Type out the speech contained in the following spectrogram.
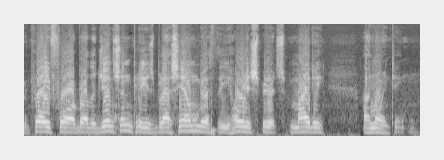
We pray for Brother Jensen. Please bless him with the Holy Spirit's mighty anointing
